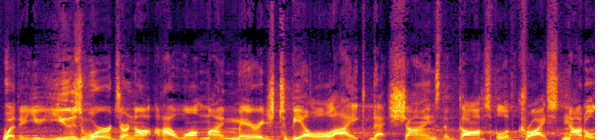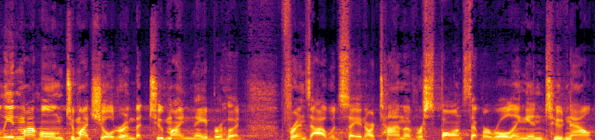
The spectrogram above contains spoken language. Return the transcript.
whether you use words or not, I want my marriage to be a light that shines the gospel of Christ, not only in my home, to my children, but to my neighborhood. Friends, I would say in our time of response that we're rolling into now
